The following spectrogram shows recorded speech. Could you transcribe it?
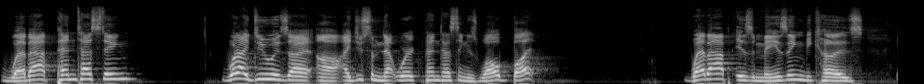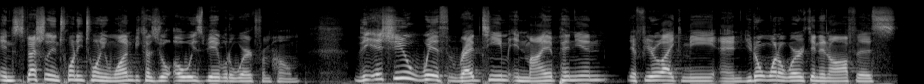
web app pen testing. What I do is I uh, I do some network pen testing as well, but web app is amazing because, especially in 2021, because you'll always be able to work from home. The issue with Red Team, in my opinion, if you're like me and you don't want to work in an office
